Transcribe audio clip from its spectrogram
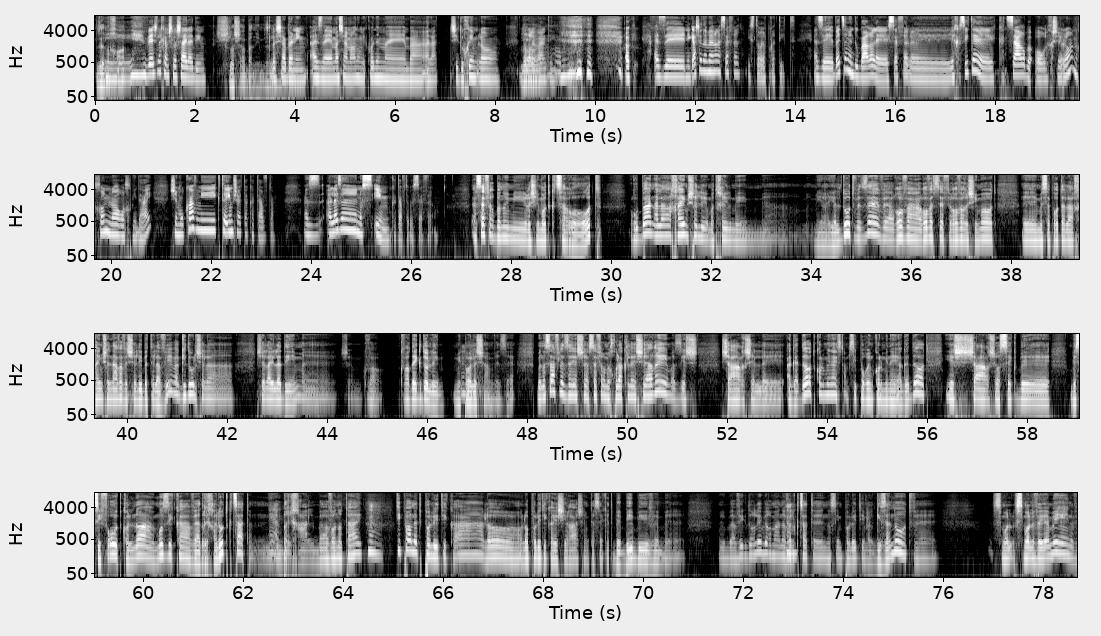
זה נכון. אה, ויש לכם שלושה ילדים. שלושה בנים. שלושה נכון. בנים. אז אה, מה שאמרנו מקודם על השידוכים, לא, לא, לא רלוונטי. אוקיי, אז ניגש לדבר על הספר, היסטוריה פרטית. אז uh, בעצם מדובר על uh, ספר uh, יחסית קצר באורך שלו, נכון? לא ארוך מדי, שמורכב מקטעים שאתה כתבת. אז על איזה נושאים כתבת בספר? הספר בנוי מרשימות קצרות, רובן על החיים שלי, הוא מתחיל מ- מהילדות וזה, ורוב הספר, רוב הרשימות מספרות על החיים של נאוה ושלי בתל אביב, הגידול של ה... של הילדים, אה, שהם כבר, כבר די גדולים מפה mm-hmm. לשם וזה. בנוסף לזה, יש, הספר מחולק לשערים, אז יש שער של אה, אגדות, כל מיני, סתם סיפורים, כל מיני אגדות. יש שער שעוסק ב... בספרות, קולנוע, מוזיקה ואדריכלות קצת, אני mm. אדריכל בעוונותיי. טיפונת פוליטיקה, לא, לא פוליטיקה ישירה שמתעסקת בביבי וב... באביגדור ליברמן, אבל mm. קצת אה, נושאים פוליטיים על גזענות ושמאל וימין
